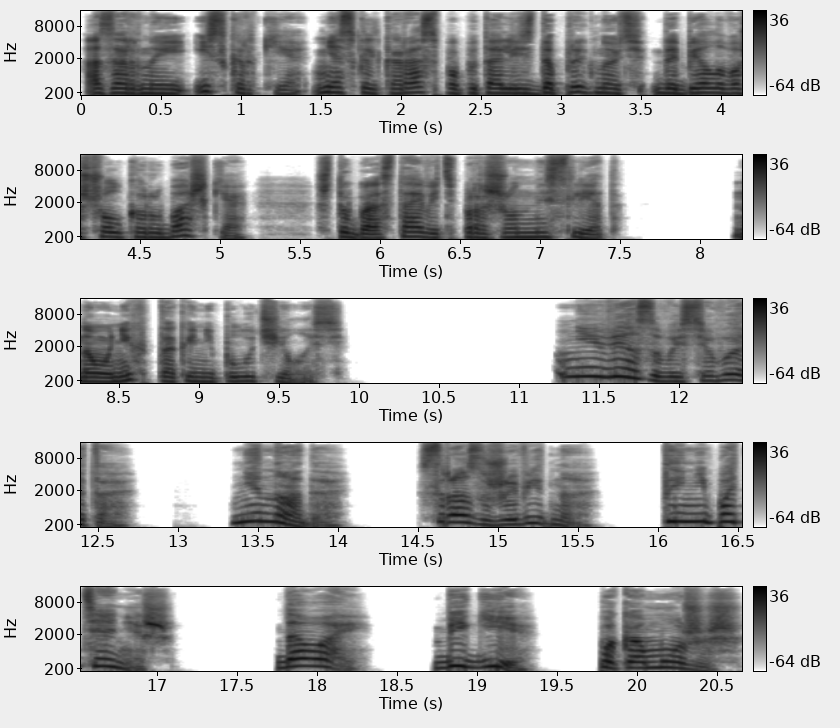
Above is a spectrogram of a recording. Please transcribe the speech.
Озорные искорки несколько раз попытались допрыгнуть до белого шелка рубашки, чтобы оставить прожженный след, но у них так и не получилось. «Не ввязывайся в это. Не надо. Сразу же видно. Ты не потянешь. Давай, беги, пока можешь».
